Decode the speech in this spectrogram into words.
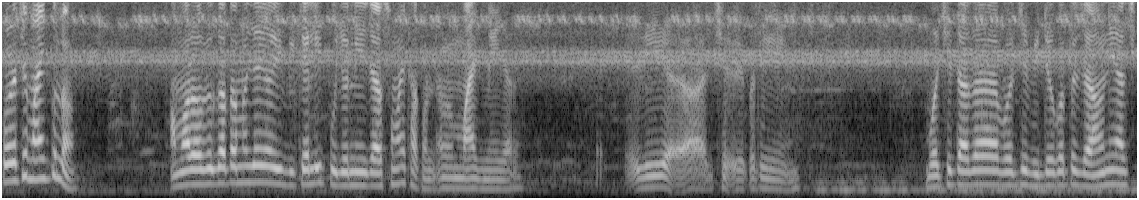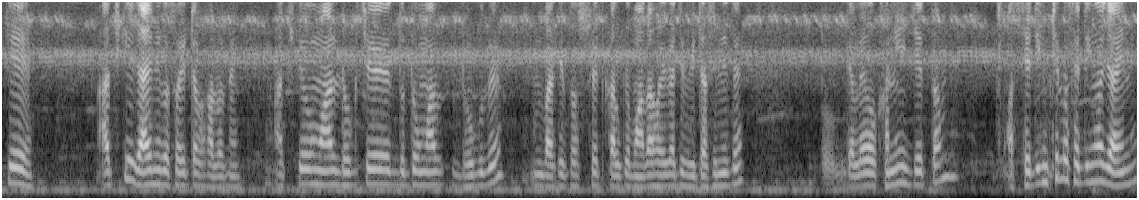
পড়েছে মাইকগুলো। আমার অভিজ্ঞতা অনুযায়ী ওই বিকেলই পুজো নিয়ে যাওয়ার সময় ঠাকুর, মাইক নিয়ে যাবে। বলছি, দাদা, বলছি ভিডিও করতে যাওনি আজকে? আজকে যাইনি গো, শরীরটা ভালো নেই। আজকেও মাল ঢুকছে, দুটো মাল ঢুকবে। বাকি দশ সেট কালকে মাদা হয়ে গেছে ভিটাসিনিতে। তো গেলে ওখানেই যেতাম। আর সেটিং ছিল সেটিংও যায়নি।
